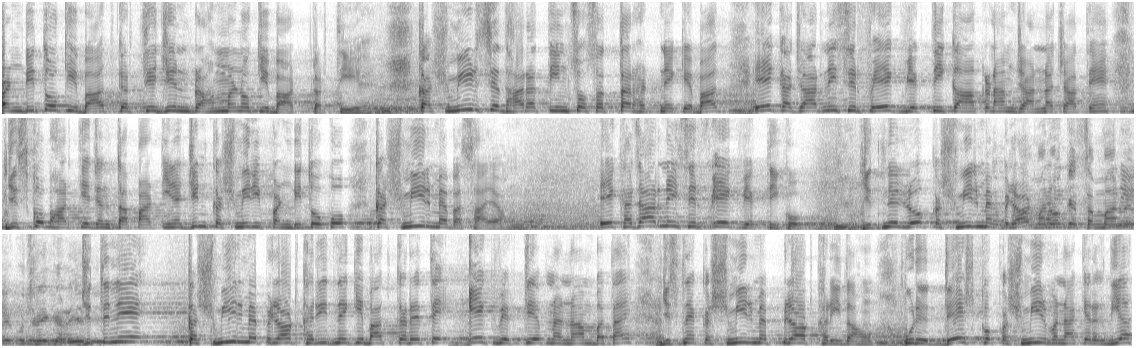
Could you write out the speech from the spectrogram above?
पंडितों की बात करती है, जिन ब्राह्मणों की बात करती है, कश्मीर से धारा 370 हटने के बाद एक हज़ार नहीं, सिर्फ़ एक व्यक्ति का आंकड़ा हम जानना चाहते हैं, जिसको भारतीय जनता पार्टी ने, जिन कश्मीरी पंडितों को कश्मीर में बसाया हूँ। एक हज़ार नहीं सिर्फ़ एक व्यक्ति को। जितने लोग कश्मीर में प्लॉट के सम्मान में भी कुछ नहीं कर रहे। जितने कश्मीर में प्लॉट खरीदने की बात कर रहे थे एक व्यक्ति अपना नाम बताए जिसने कश्मीर में प्लॉट खरीदा हो। पूरे देश को कश्मीर बना के रख दिया।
